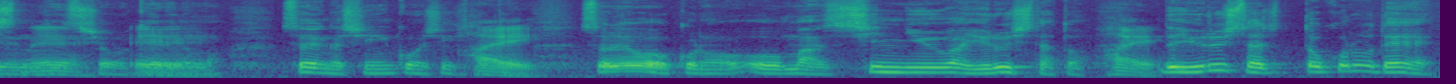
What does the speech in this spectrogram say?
す、ね、でしょうけれども、えー、ソ連が侵攻してきたと、はい、それをこの、まあ、侵入は許したと、はい、で許したところで、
